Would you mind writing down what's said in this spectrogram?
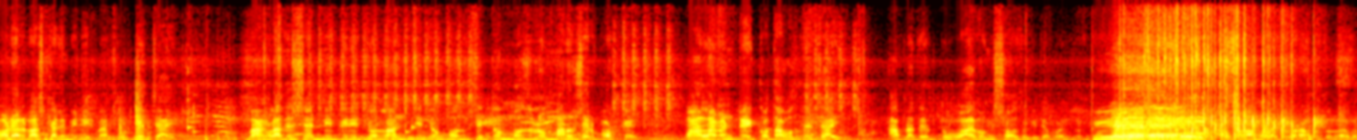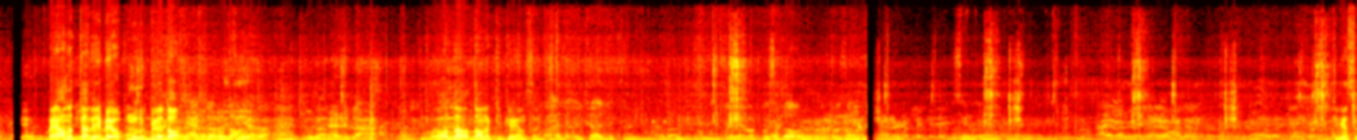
মডেল বাসকালী বিনির্মাণ করতে চাই। বাংলাদেশের নিপীড়িত, লাঞ্ছিত, বঞ্চিত, মজলুম মানুষের পক্ষে পার্লামেন্টে কথা বলতে চাই। আপনাদের দোয়া এবং সহযোগিতা প্রয়োজন। ভাই মুরব্বীরে ঠিক আছে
